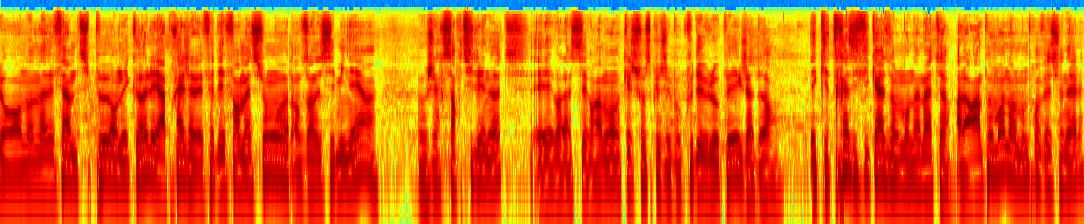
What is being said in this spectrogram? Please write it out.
On en avait fait un petit peu en école et après j'avais fait des formations en faisant des séminaires. Donc j'ai ressorti les notes et voilà, c'est vraiment quelque chose que j'ai beaucoup développé et que j'adore et qui est très efficace dans le monde amateur. Alors un peu moins dans le monde professionnel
